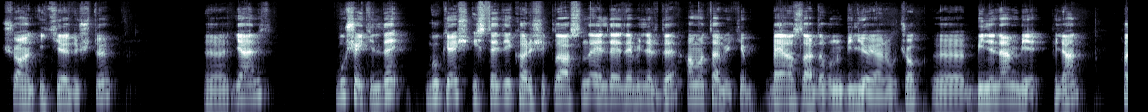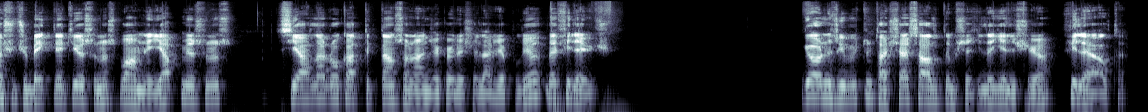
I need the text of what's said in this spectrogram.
Şu an 2'ye düştü. Ee, yani bu şekilde Gukesh istediği karışıklığı aslında elde edebilirdi. Ama tabii ki beyazlar da bunu biliyor yani. Bu çok e, bilinen bir plan. H3'ü bekletiyorsunuz. Bu hamleyi yapmıyorsunuz. Siyahlar rok attıktan sonra ancak öyle şeyler yapılıyor. Ve file 3. Gördüğünüz gibi bütün taşlar sağlıklı bir şekilde gelişiyor. File 6.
